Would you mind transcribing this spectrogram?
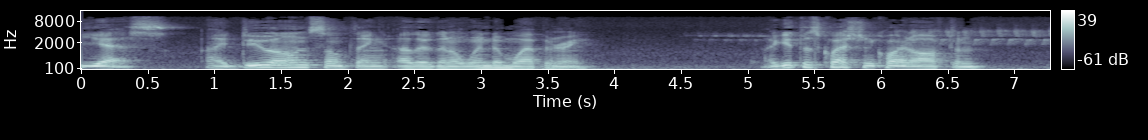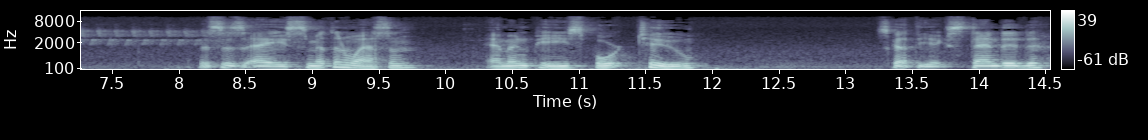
Yes, I do own something other than a Windham weaponry. I get this question quite often. This is a Smith & Wesson M&P Sport 2. It's got the extended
